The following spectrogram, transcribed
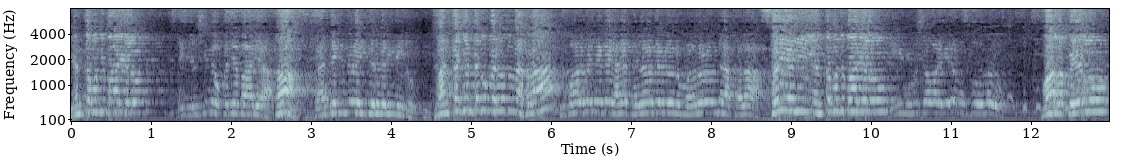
ఎంతమంది భార్యలు నీకు తెలిసింది ఒక్కటే భార్య. ఆ. గంట కింద ఇద్దరు పెరిగినారు గంట గంటకు పెరుగుతుంది అట్రా? తుఫాను పెరిగితే అదే పిల్లల పెరుగులు మొదలు ఉంది ఆ కళ. సరే అని ఎంతమంది భార్యలు? ఈ నిమిషం వరకు ముగ్గురు ఉన్నారు. వాళ్ళ పేర్లు?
